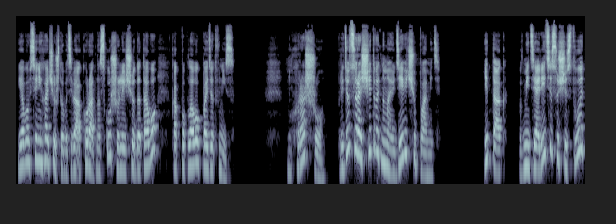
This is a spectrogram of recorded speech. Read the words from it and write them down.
Я вовсе не хочу, чтобы тебя аккуратно скушали еще до того, как поплавок пойдет вниз». «Ну хорошо. Придется рассчитывать на мою девичью память». Итак, в «Метеорите» существует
